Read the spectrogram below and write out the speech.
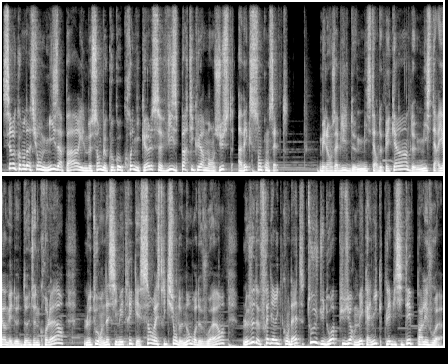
Ces recommandations mises à part, il me semble Coco Chronicles vise particulièrement juste avec son concept. Mélange habile de Mystère de Pékin, de Mysterium et de Dungeon Crawler, le tout en asymétrique et sans restriction de nombre de joueurs, le jeu de Frédéric Condette touche du doigt plusieurs mécaniques plébiscitées par les joueurs.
